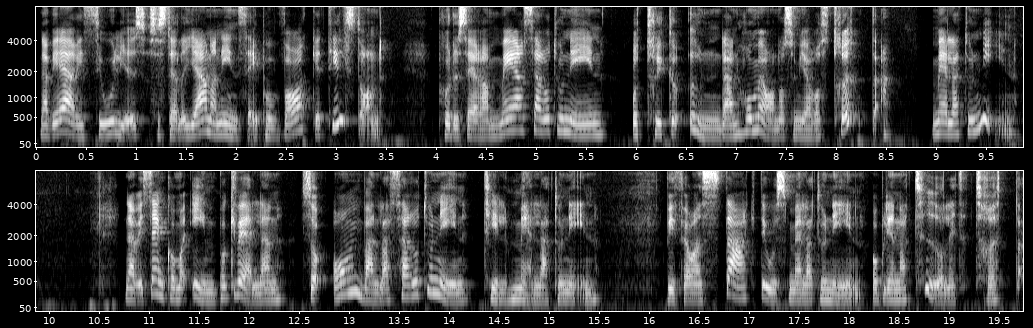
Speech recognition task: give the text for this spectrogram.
När vi är i solljus så ställer hjärnan in sig på vaket tillstånd, producerar mer serotonin och trycker undan hormoner som gör oss trötta, melatonin. När vi sen kommer in på kvällen så omvandlas serotonin till melatonin. Vi får en stark dos melatonin och blir naturligt trötta.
